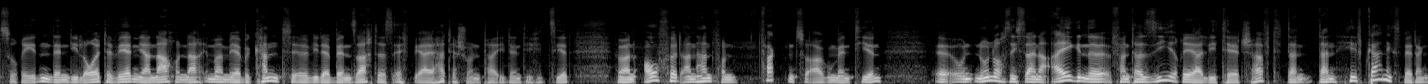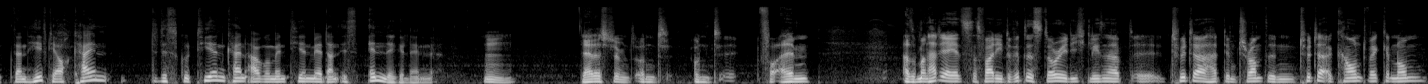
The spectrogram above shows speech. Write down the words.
zu reden, denn die Leute werden ja nach und nach immer mehr bekannt, äh, wie der Ben sagte, das FBI hat ja schon ein paar identifiziert. Wenn man aufhört, anhand von Fakten zu argumentieren äh, und nur noch sich seine eigene Fantasierealität schafft, dann, dann hilft gar nichts mehr. Dann, dann hilft ja auch kein Diskutieren, kein Argumentieren mehr, dann ist Ende Gelände. Hm. Ja, das stimmt. Und, und äh, vor allem, also man hat ja jetzt, das war die dritte Story, die ich gelesen habe, äh, Twitter hat dem Trump den Twitter-Account weggenommen.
